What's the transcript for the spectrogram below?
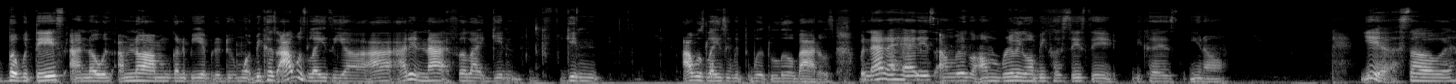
But with this, I know I know I'm gonna be able to do more because I was lazy, y'all. I, I did not feel like getting getting I was lazy with with little bottles. But now that I had this, I'm really gonna I'm really gonna be consistent because, you know, yeah, so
